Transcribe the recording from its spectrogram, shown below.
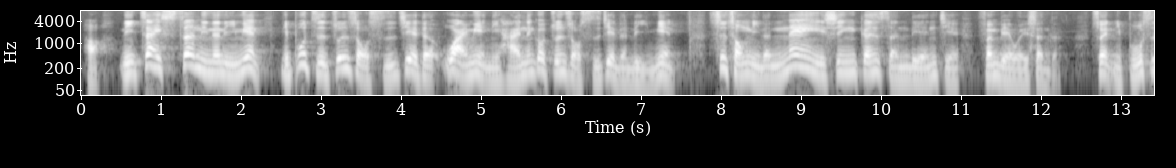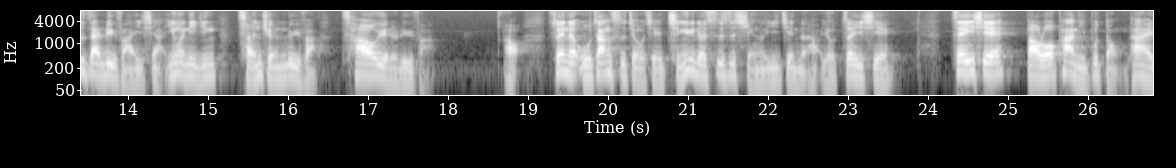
好，你在圣灵的里面，你不只遵守十诫的外面，你还能够遵守十诫的里面，是从你的内心跟神连结，分别为圣的。所以你不是在律法以下，因为你已经成全律法，超越了律法。好，所以呢，五章十九节，情欲的事是显而易见的。哈，有这一些。这一些保罗怕你不懂，他还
